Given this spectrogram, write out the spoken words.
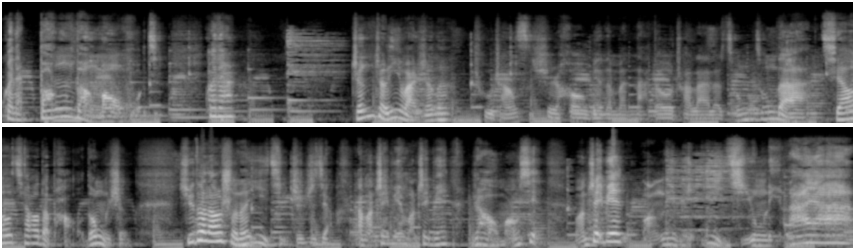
快点，帮帮猫伙计！快点！整整一晚上呢，储藏室后边的门呐，都传来了匆匆的、悄悄的跑动声。许多老鼠呢，一起吱吱叫，啊，往这边，往这边绕毛线，往这边，往那边，一起用力拉呀！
